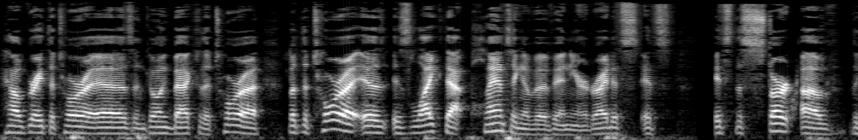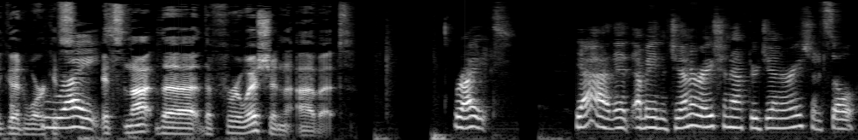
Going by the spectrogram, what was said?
how great the Torah is and going back to the Torah, but the Torah is is like that planting of a vineyard, right? It's it's it's the start of the good work. It's, right. It's not the the fruition of it. Right. Yeah, and it, I mean generation after generation. So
